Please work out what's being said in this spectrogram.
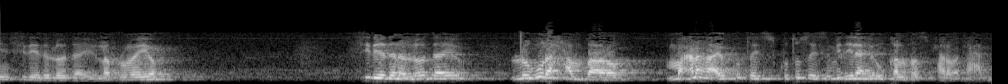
in sideeda loo daayo la rumeeyo. Sideedana loo daayo laguna xambaaro macnaha ay kutas kutusayso mid ilaahay u qalma subxaana watacaala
